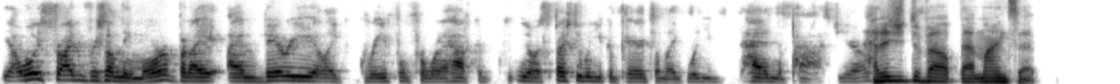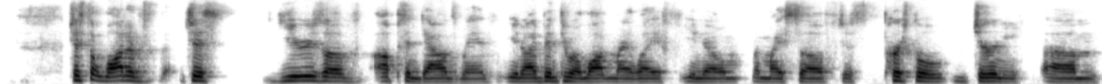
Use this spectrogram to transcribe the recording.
yeah, always striving for something more. But I, I'm very like grateful for what I have. You know, especially when you compare it to like what you had in the past. You know, how did you develop that mindset? Just a lot of just years of ups and downs, man. You know, I've been through a lot in my life. You know, myself, just personal journey. Um,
